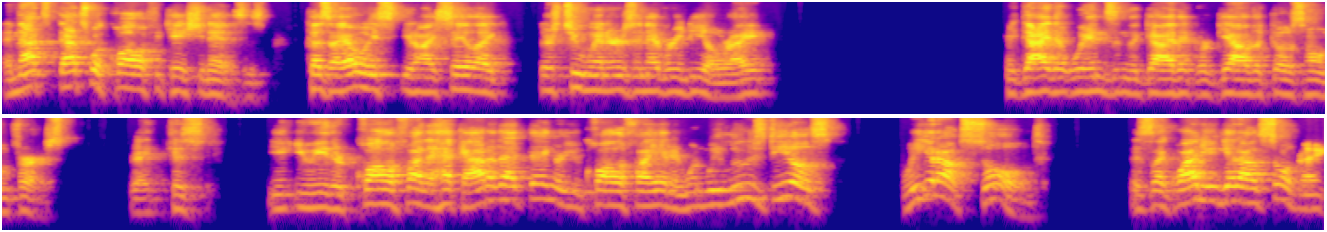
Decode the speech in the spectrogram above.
and that's that's what qualification is, is because I always, you know, I say like there's two winners in every deal, right? The guy that wins and the guy that or gal that goes home first, right? Because you, you either qualify the heck out of that thing or you qualify in. And when we lose deals, we get outsold. It's like, why do you get outsold? Right.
